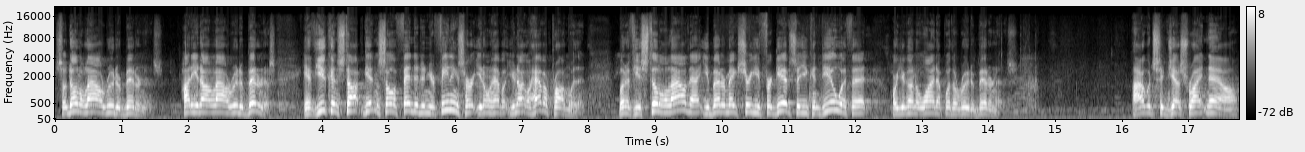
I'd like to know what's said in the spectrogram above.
So don't allow a root of bitterness. How do you not allow a root of bitterness? If you can stop getting so offended and your feelings hurt, you don't have a, you're not going to have a problem with it. But if you still allow that, you better make sure you forgive so you can deal with it, or you're going to wind up with a root of bitterness. I would suggest right now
